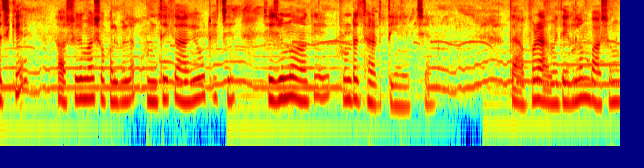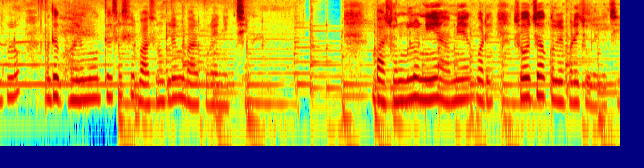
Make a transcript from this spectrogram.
আজকে শাশুড়ি মা সকালবেলা ঘুম থেকে আগে উঠেছে সেই জন্য আগে ফোনটা ঝাড় দিয়ে নিচ্ছে। তারপরে আমি দেখলাম বাসনগুলো আমাদের ঘরের মধ্যে আছে, সেই বাসনগুলো আমি বার করে নিচ্ছি। বাসনগুলো নিয়ে আমি একবারে সোজা কলের চলে গেছি।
